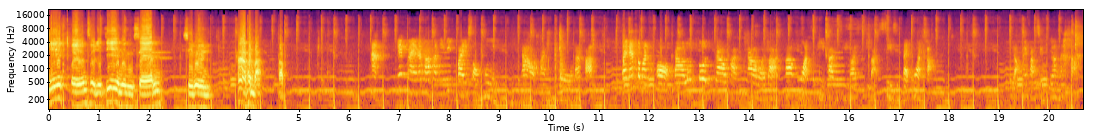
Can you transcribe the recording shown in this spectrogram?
นนี้เปิดเงินสุดอยู่ที่หนึ่งแสนสี่หมื่นห้าพันบาทครับอะเลขในนะคะคันนี้วิ่งไป29,000กิโลนะคะไฟแนนซ์ตะวันออกดาวเริ่มต้น 9,900 บาทค่างวด 4,404บาท 48งวดค่ะ เดี๋ยวให้ฟังเสียงเครื่องนะคะ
